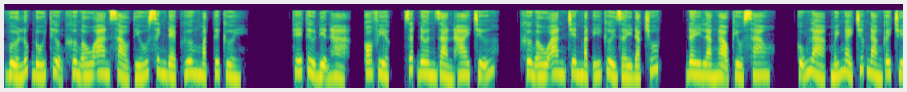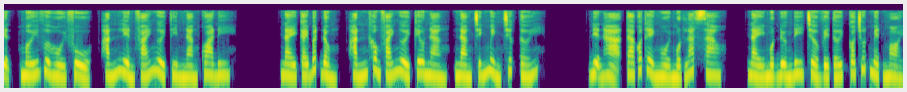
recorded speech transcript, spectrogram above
vừa lúc đối thượng Khương Âu An xảo tiếu xinh đẹp gương mặt tươi cười. Thế tử điện hạ, có việc, rất đơn giản hai chữ. Khương Âu An trên mặt ý cười dày đặc chút. Đây là ngạo kiều sao. Cũng là, mấy ngày trước nàng gây chuyện, mới vừa hồi phủ, hắn liền phái người tìm nàng qua đi. Này cái bất đồng, hắn không phái người kêu nàng, nàng chính mình trước tới. Điện hạ ta có thể ngồi một lát sao? Này một đường đi trở về tới có chút mệt mỏi.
